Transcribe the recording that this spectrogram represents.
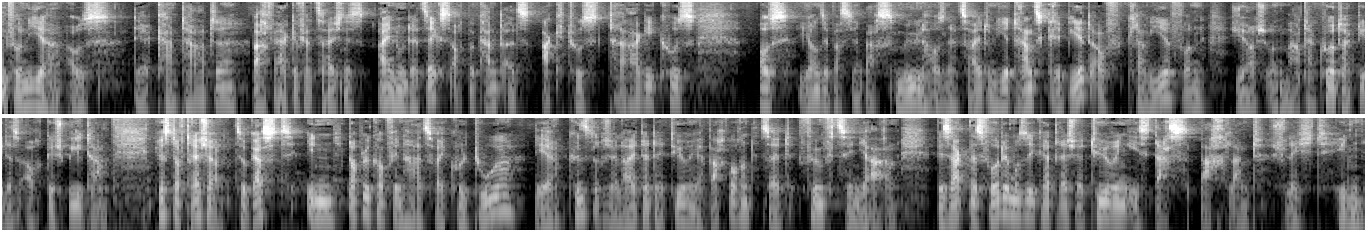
Sinfonia aus der Kantate Bachwerkeverzeichnis 106, auch bekannt als Actus Tragicus aus Johann Sebastian Bachs Mühlhausener Zeit und hier transkribiert auf Klavier von George und Martha Kurtak, die das auch gespielt haben. Christoph Drescher zu Gast in Doppelkopf in H2 Kultur, der künstlerische Leiter der Thüringer Bachwochen seit 15 Jahren. Wir sagten es vor der Musik, Herr Drescher, Thüringen ist das Bachland schlechthin.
